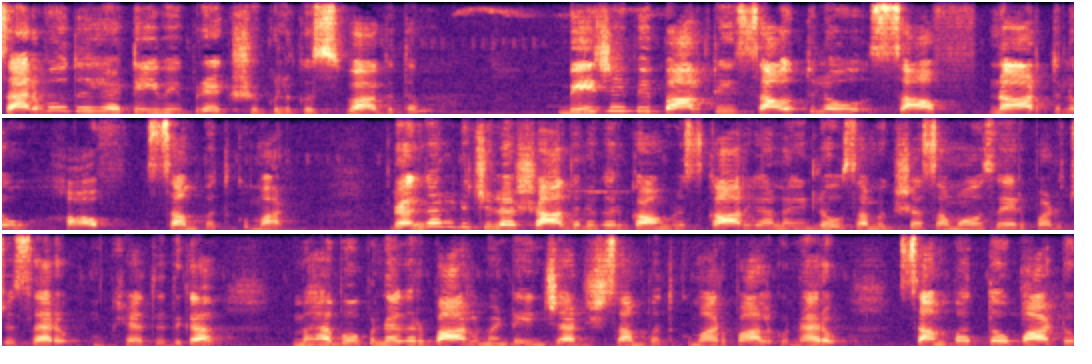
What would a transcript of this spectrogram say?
సర్వోదయ టీవీ ప్రేక్షకులకు స్వాగతం. బీజేపీ పార్టీ సౌత్లో సాఫ్ నార్త్లో హాఫ్ సంపత్ కుమార్. రంగారెడ్డి జిల్లా షాదనగర్ కాంగ్రెస్ కార్యాలయంలో సమీక్షా సమావేశం ఏర్పాటు చేశారు. ముఖ్య అతిథిగా మహబూబ్ నగర్ పార్లమెంట్ ఇన్ఛార్జ్ సంపత్ కుమార్ పాల్గొన్నారు. సంపత్తో పాటు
